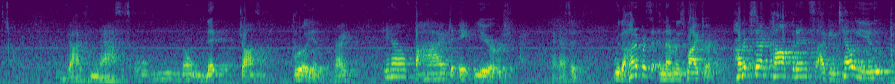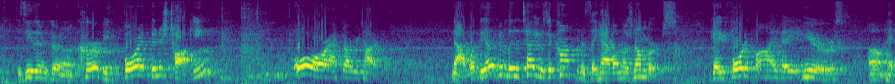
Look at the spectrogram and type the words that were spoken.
Great. guy from NASA says, oh, you know, Nick Johnson, brilliant, right? You know, five to eight years. Okay, I said, with 100%, and then it was my turn, 100% confidence, I can tell you, is either going to occur before I finish talking or after I retire. Now, what the other people didn't tell you is the confidence they have on those numbers. Okay, four to five, eight years, um, hey,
